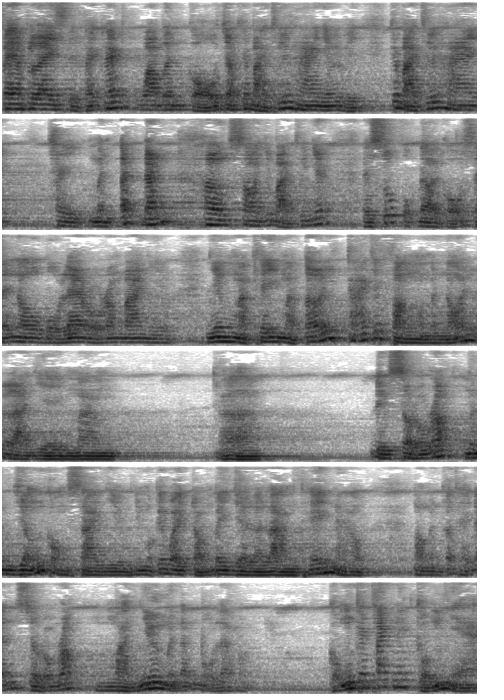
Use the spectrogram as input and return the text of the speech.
fair play thì phải credit qua bên cổ cho cái bài thứ hai nha quý vị. Cái bài thứ hai thầy mình ít đánh hơn so với bài thứ nhất. Thì suốt cuộc đời cổ sẽ know bolero rumba nhiều. Nhưng mà khi mà tới cái cái phần mà mình nói là về mà ờ, uh, điệu solo rock mình vẫn còn xài nhiều. Nhưng mà cái quan trọng bây giờ là làm thế nào mà mình có thể đánh solo rock, mà như mình đánh bolero cũng cái technique cũng nhẹ,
